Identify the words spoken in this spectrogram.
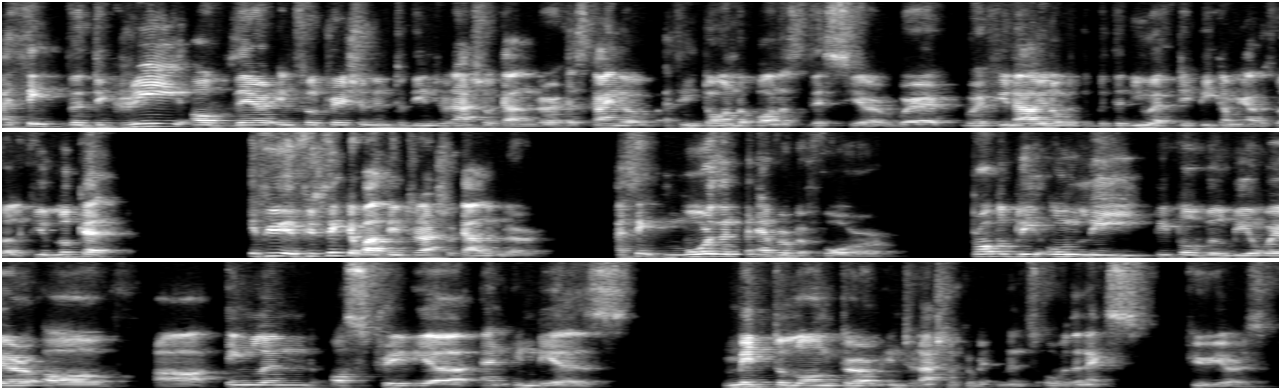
I think the degree of their infiltration into the international calendar has kind of, I think, dawned upon us this year. Where, where if you now, you know, with, with the new FTP coming out as well, if you look at, if you if you think about the international calendar, I think more than ever before, probably only people will be aware of uh, England, Australia, and India's mid to long term international commitments over the next few years.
